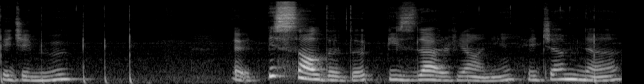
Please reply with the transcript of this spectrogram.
Hecemü. Evet biz saldırdık. Bizler yani. Hecemne.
